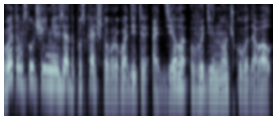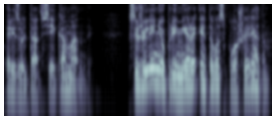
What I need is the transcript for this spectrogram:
В этом случае нельзя допускать, чтобы руководитель отдела в одиночку выдавал результат всей команды. К сожалению, примеры этого сплошь и рядом.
